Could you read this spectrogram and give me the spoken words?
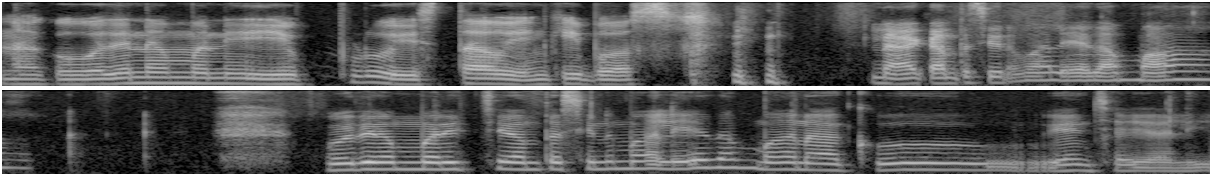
నాకు వదినమ్మని ఎప్పుడు ఇస్తావు ఎంకీ బాస్? నాకంత సినిమా లేదమ్మా. వదినమ్మనిచ్చే అంత సినిమా లేదమ్మా నాకు. ఏం చేయాలి?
